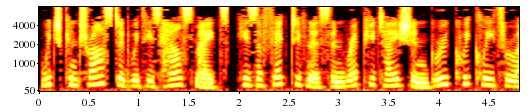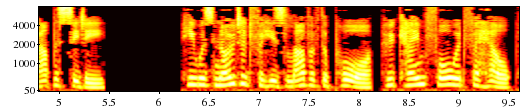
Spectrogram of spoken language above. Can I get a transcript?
which contrasted with his housemates, his effectiveness and reputation grew quickly throughout the city. He was noted for his love of the poor, who came forward for help.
